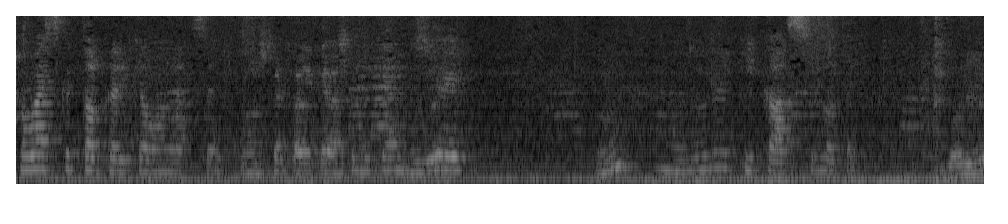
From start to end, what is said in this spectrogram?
সবাই আজকে তরকারি কেমন লাগছে? মাছটা কালকে আসলে কেন হুম হুজুরের কি কাজ ছিল তাই? বলল?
